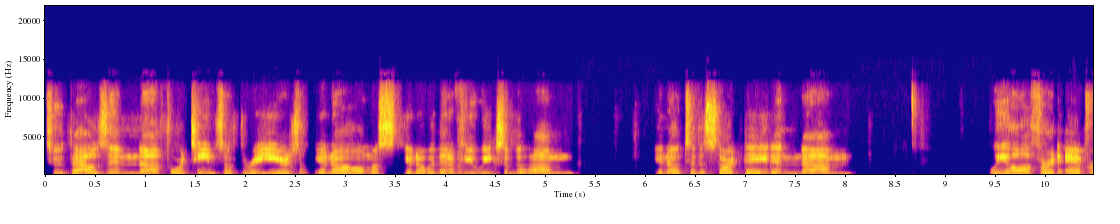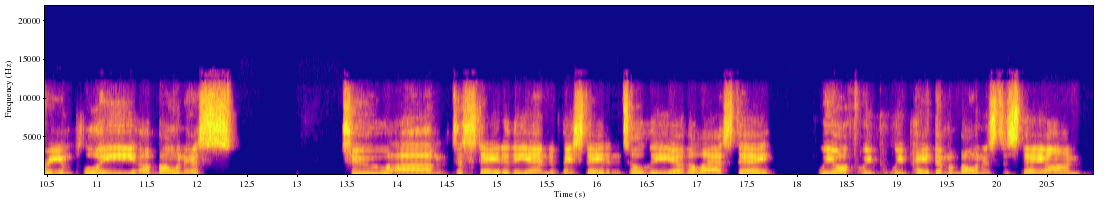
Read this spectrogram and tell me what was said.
2014. So three years, you know, almost, you know, within a few weeks of, um, you know, to the start date. And um, we offered every employee a bonus to um, to stay to the end. If they stayed until the uh, the last day, we off we we paid them a bonus to stay on.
